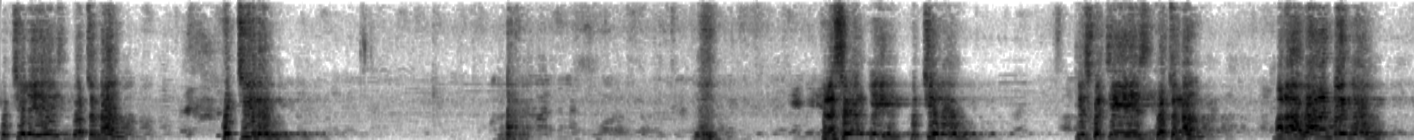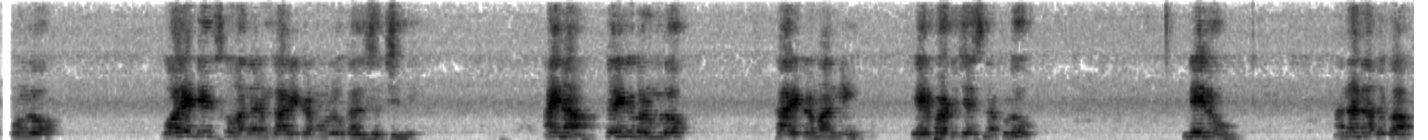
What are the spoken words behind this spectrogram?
కుర్చీలు వేయవలసి కూర్చున్నాం. కుర్చీలు ప్రెస్ వారికి కుర్చీలు తీసుకొచ్చి వేసి మన వాలంటీర్లు వాలంటీర్స్కు వందనం కార్యక్రమంలో కలిసి వచ్చింది. ఆయన పెరింగిపురంలో కార్యక్రమాన్ని ఏర్పాటు చేసినప్పుడు నేను అన్న నాదొక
